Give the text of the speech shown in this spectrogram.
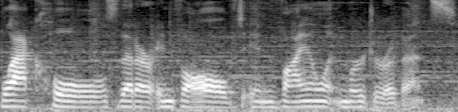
black holes that are involved in violent merger events.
